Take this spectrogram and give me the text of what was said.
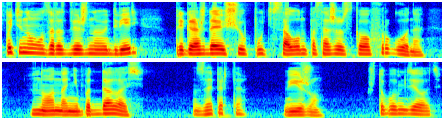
потянул за раздвижную дверь, преграждающую путь в салон пассажирского фургона, но она не поддалась. «Заперто?» «Вижу. Что будем делать?»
